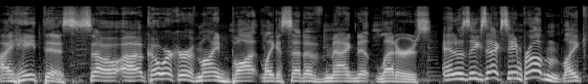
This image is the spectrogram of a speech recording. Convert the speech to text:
I hate this. So a coworker of mine bought like a set of magnet letters and it was the exact same problem. Like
